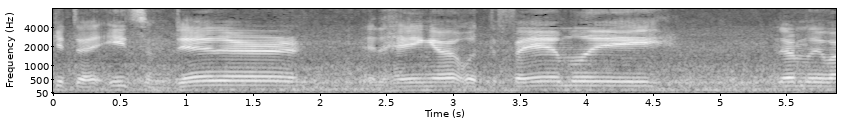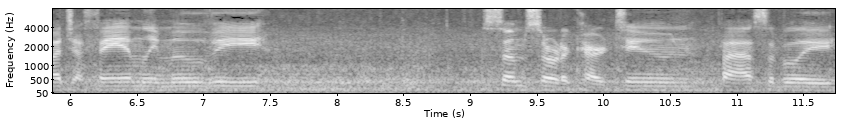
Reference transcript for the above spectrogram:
get to eat some dinner and hang out with the family. Normally watch a family movie, some sort of cartoon, possibly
